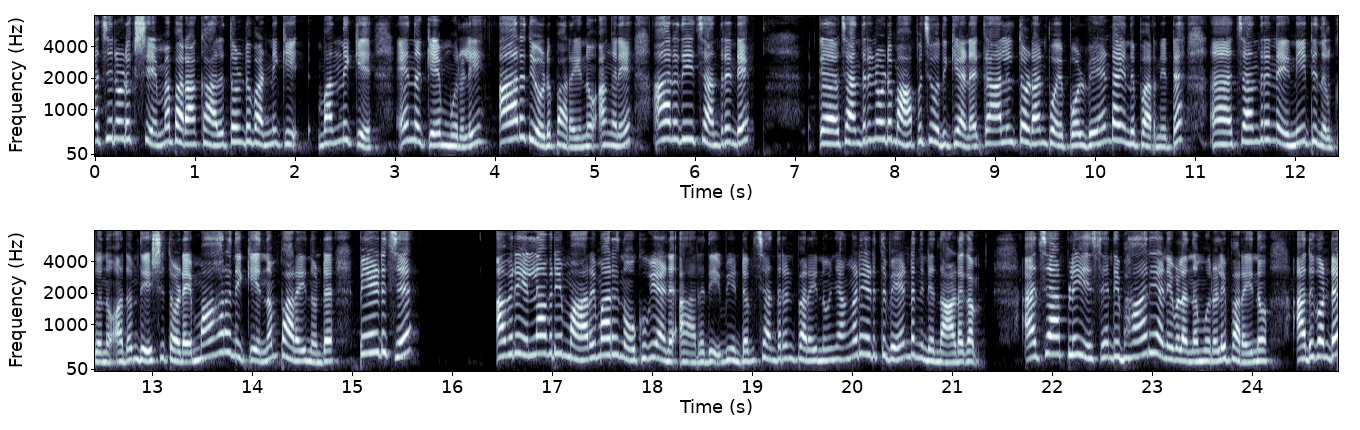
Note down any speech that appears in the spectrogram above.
അച്ഛനോട് ക്ഷമ പറ കാലത്തോണ്ട് വണ്ണിക്ക് വന്നിക്ക് എന്നൊക്കെ മുരളി ആരതിയോട് പറയുന്നു. അങ്ങനെ ആരതി ചന്ദ്രന്റെ ചന്ദ്രനോട് മാപ്പ് ചോദിക്കുകയാണ്. കാലിൽ തൊടാൻ പോയപ്പോൾ വേണ്ട എന്ന് പറഞ്ഞിട്ട് ചന്ദ്രൻ എണ്ണീറ്റ് നിൽക്കുന്നു. അതും ദേഷ്യത്തോടെ മാറി നിൽക്കുകയെന്നും പറയുന്നുണ്ട്. പേടിച്ച് അവരെ എല്ലാവരെയും മാറി മാറി നോക്കുകയാണ് ആരതി. വീണ്ടും ചന്ദ്രൻ പറയുന്നു ഞങ്ങളുടെ അടുത്ത് വേണ്ട നിന്റെ നാടകം. അച്ഛാ പ്ലീസ് എന്റെ ഭാര്യയാണ് ഇവളെന്ന് മുരളി പറയുന്നു. അതുകൊണ്ട്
